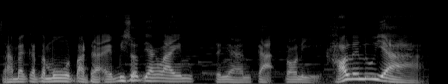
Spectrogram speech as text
Sampai ketemu pada episode yang lain dengan Kak Tony. Haleluya.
